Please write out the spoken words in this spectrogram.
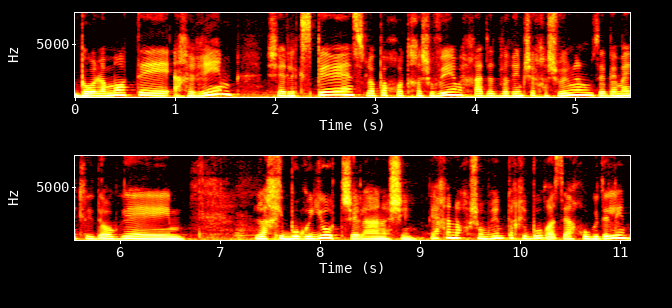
אה, בעולמות אה, אחרים של experience לא פחות חשובים, אחד הדברים שחשובים לנו זה באמת לדאוג לחיבוריות של האנשים. איך אנחנו שומרים את החיבור הזה? אנחנו גדלים.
